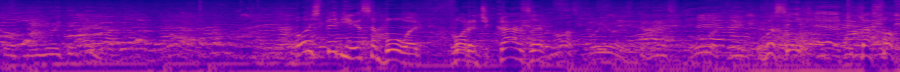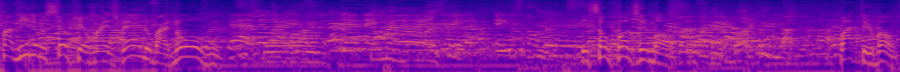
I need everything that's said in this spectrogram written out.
Formei em 81. uma experiência boa fora de casa. Nossa, foi uma experiência boa. Você, é, da sua família, você é o quê? O mais velho, o mais novo? E são quantos irmãos? Quatro irmãos?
